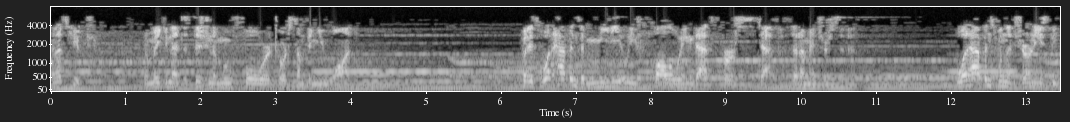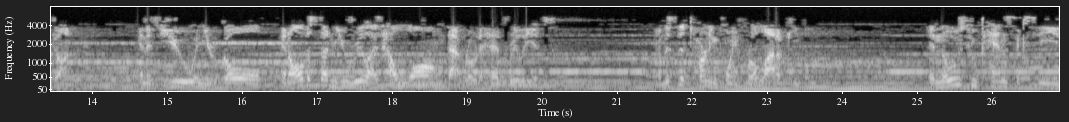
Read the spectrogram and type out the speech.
And that's huge. You know, making that decision to move forward towards something you want. But it's what happens immediately following that first step that I'm interested in. What happens when the journey's begun? And it's you and your goal, and all of a sudden you realize how long that road ahead really is. You know, this is a turning point for a lot of people. And those who can succeed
